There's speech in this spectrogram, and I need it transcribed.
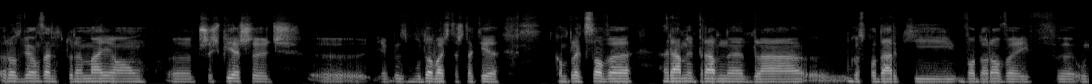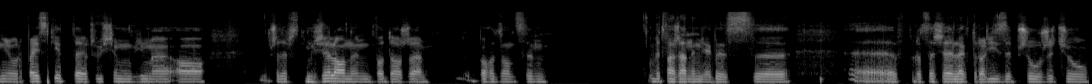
rozwiązań, które mają E, przyspieszyć, e, jakby zbudować też takie kompleksowe ramy prawne dla gospodarki wodorowej w Unii Europejskiej. Tutaj oczywiście mówimy o przede wszystkim zielonym wodorze pochodzącym, wytwarzanym jakby z, e, w procesie elektrolizy przy użyciu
